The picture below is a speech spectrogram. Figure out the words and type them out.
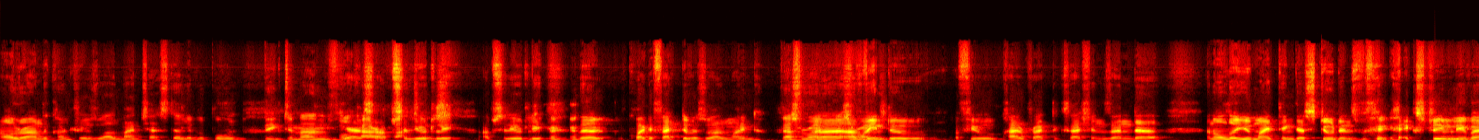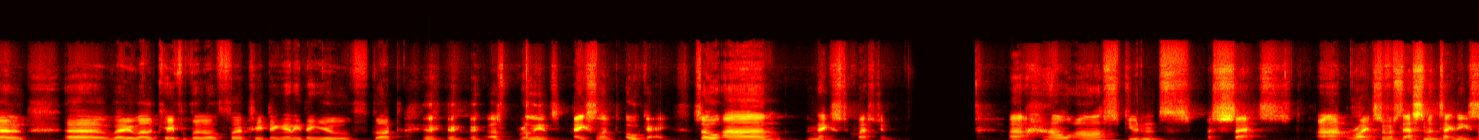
all around the country as well. Manchester, Liverpool. Big demand for yes, absolutely, absolutely. They're quite effective as well, mind. That's right. Uh, that's I've right. been to a few chiropractic sessions, and uh, and although you might think they're students, extremely well, uh, very well capable of uh, treating anything you've got. That's brilliant. Excellent. Okay. So, um, next question. Uh, how are students assessed? Ah, right. So, assessment techniques,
